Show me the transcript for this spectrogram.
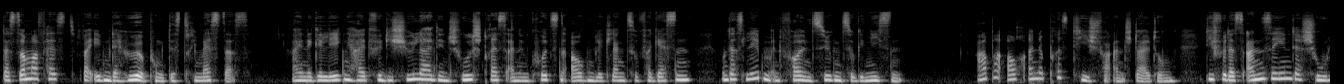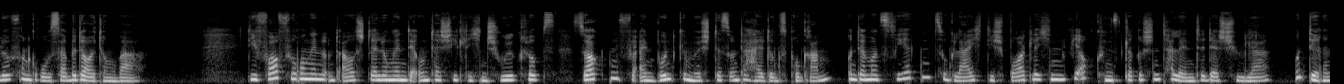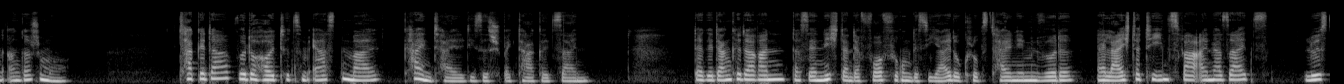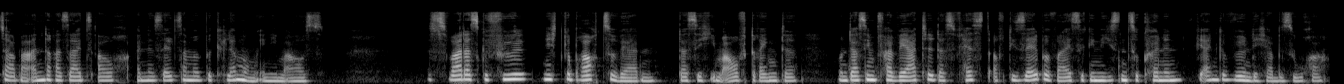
Das Sommerfest war eben der Höhepunkt des Trimesters. Eine Gelegenheit für die Schüler, den Schulstress einen kurzen Augenblick lang zu vergessen und das Leben in vollen Zügen zu genießen. Aber auch eine Prestigeveranstaltung, die für das Ansehen der Schule von großer Bedeutung war. Die Vorführungen und Ausstellungen der unterschiedlichen Schulclubs sorgten für ein bunt gemischtes Unterhaltungsprogramm und demonstrierten zugleich die sportlichen wie auch künstlerischen Talente der Schüler und deren Engagement. Takeda würde heute zum ersten Mal kein Teil dieses Spektakels sein. Der Gedanke daran, dass er nicht an der Vorführung des Iaido-Clubs teilnehmen würde, erleichterte ihn zwar einerseits, löste aber andererseits auch eine seltsame Beklemmung in ihm aus. Es war das Gefühl, nicht gebraucht zu werden, das sich ihm aufdrängte und das ihm verwehrte, das Fest auf dieselbe Weise genießen zu können wie ein gewöhnlicher Besucher.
